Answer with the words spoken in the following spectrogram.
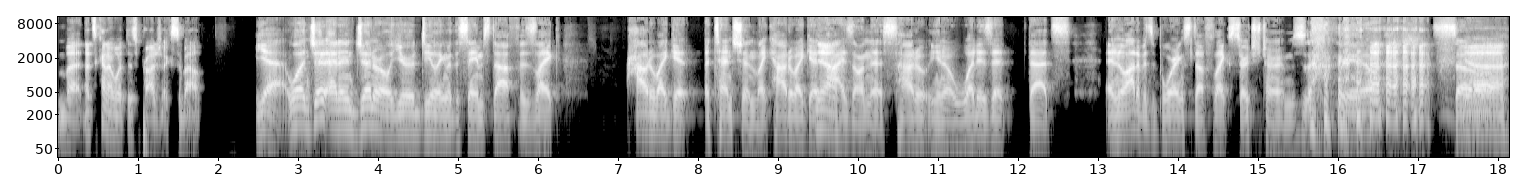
But that's kind of what this project's about. Yeah. Well, in gen- and in general, you're dealing with the same stuff as like, how do I get attention? Like, how do I get Yeah. eyes on this? How do, you know, what is it that's, and a lot of it's boring stuff like search terms, you know? So yeah,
